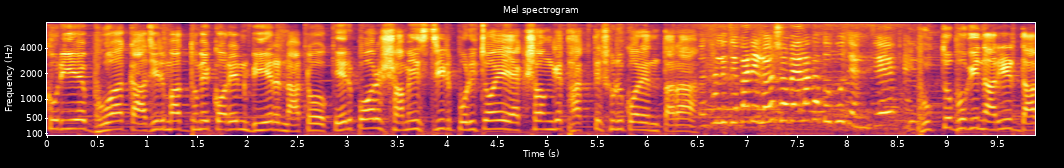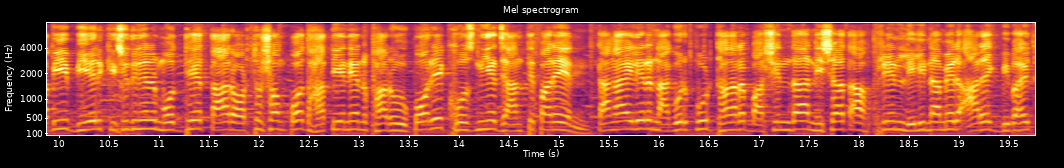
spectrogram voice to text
করিয়ে ভুয়া কাজের মাধ্যমে করেন বিয়ের নাটক। এরপর স্বামী স্ত্রীর পরিচয়ে একসঙ্গে থাকতে শুরু করেন তারা। ওখানে যে বাড়ি লয় সব এলাকা তো বুঝেন যে ভুক্তভোগী নারীর দাবি বিয়ের কিছুদিনের মধ্যে তার অর্থ সম্পদ হাতিয়ে নেন ফারুক। পরে খোঁজ নিয়ে জানতে পারেন টাঙ্গাইলের নাগরপুর থানার বাসিন্দা নিশাত আফরিন লিলি নামের আরেক বিবাহিত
